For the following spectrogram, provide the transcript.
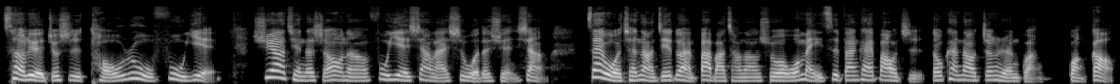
策略就是投入副业，需要钱的时候呢，副业向来是我的选项。在我成长阶段，爸爸常常说我每一次翻开报纸都看到真人广广告，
